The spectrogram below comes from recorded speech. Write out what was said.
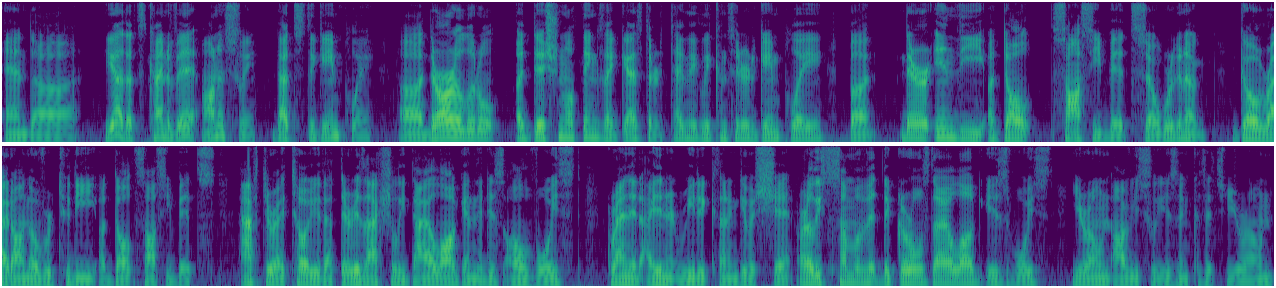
and uh, yeah, that's kind of it, honestly. That's the gameplay. Uh, there are a little additional things, I guess, that are technically considered gameplay, but they're in the adult saucy bits, so we're gonna go right on over to the adult saucy bits after I tell you that there is actually dialogue and it is all voiced. Granted, I didn't read it because I didn't give a shit, or at least some of it. The girl's dialogue is voiced. Your own obviously isn't because it's your own.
